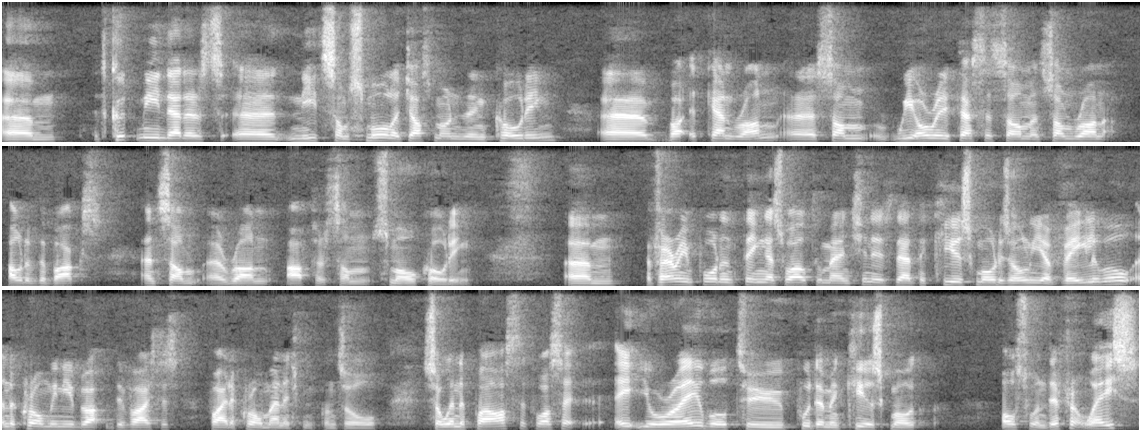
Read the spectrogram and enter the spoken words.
Um, it could mean that it uh, needs some small adjustment in coding, uh, but it can run. Uh, some we already tested some, and some run out of the box, and some uh, run after some small coding. Um, a very important thing as well to mention is that the kiosk mode is only available in the Chrome Mini devices via the Chrome Management Console. So in the past, it was a, a, you were able to put them in kiosk mode also in different ways,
